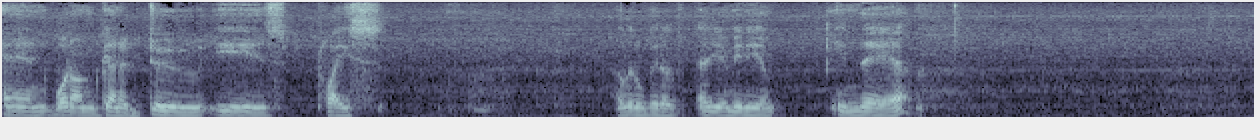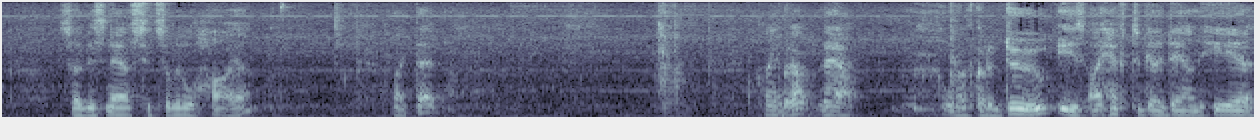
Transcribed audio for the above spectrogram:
And what I'm going to do is place a little bit of aluminium in there. So this now sits a little higher, like that. Clamp it up. Now, what I've got to do is I have to go down here,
